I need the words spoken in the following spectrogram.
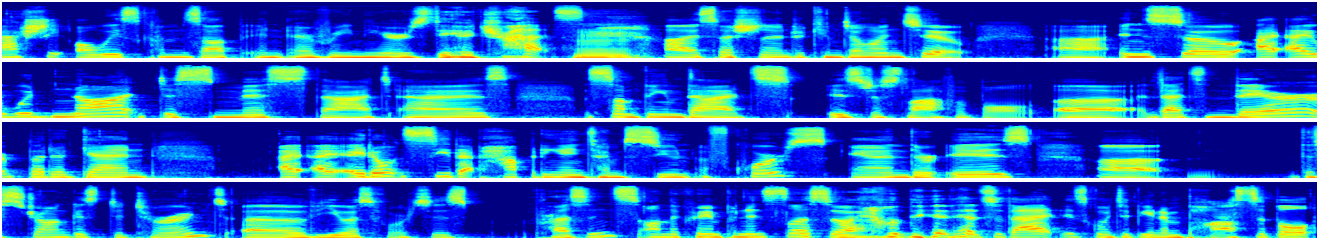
actually always comes up in every New Year's Day address, mm. uh, especially under Kim Jong un, too. Uh, and so I, I would not dismiss that as something that is just laughable. Uh, that's there, but again, I, I don't see that happening anytime soon, of course. And there is uh, the strongest deterrent of U.S. forces presence on the Korean Peninsula. So I don't think that that is going to be an impossible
